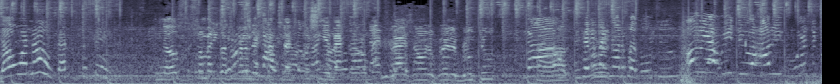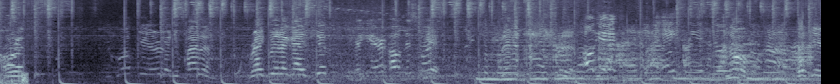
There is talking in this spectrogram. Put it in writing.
no one knows. That's the thing. No, so somebody goes in front of their truck, starts pushing it back a little bit. You guys know how to play the Bluetooth? No. Uh, Does anybody know how to play Bluetooth? Oh yeah, we do. How do you? Where's the cord? Alright. You go up there at the bottom. Right where that guy sits. Right here. Oh, this one. Yeah. Oh yeah. that's- No. Okay.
